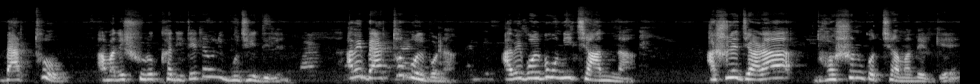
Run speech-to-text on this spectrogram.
ব্যর্থ আমাদের সুরক্ষা দিতে, এটা উনি বুঝিয়ে দিলেন। আমি ব্যর্থ বলব না। আমি বলব উনি চান না। আসলে যারা ধর্ষণ করছে আমাদেরকে,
